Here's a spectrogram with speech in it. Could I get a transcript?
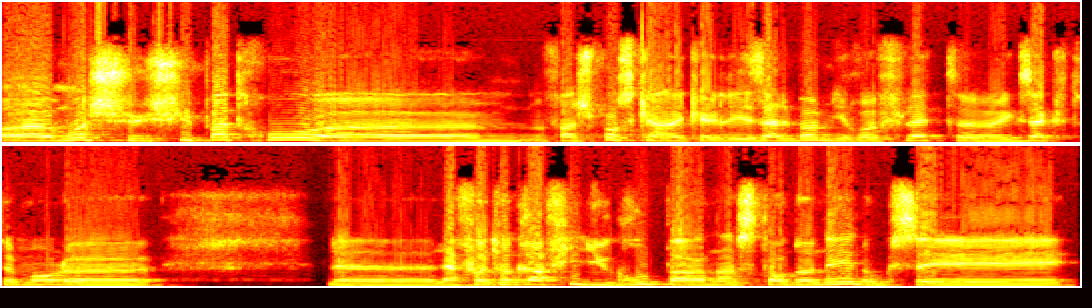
euh, moi, je, je suis pas trop. enfin, je pense que, les albums, ils reflètent exactement le, la photographie du groupe à un instant donné. Donc, c'est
